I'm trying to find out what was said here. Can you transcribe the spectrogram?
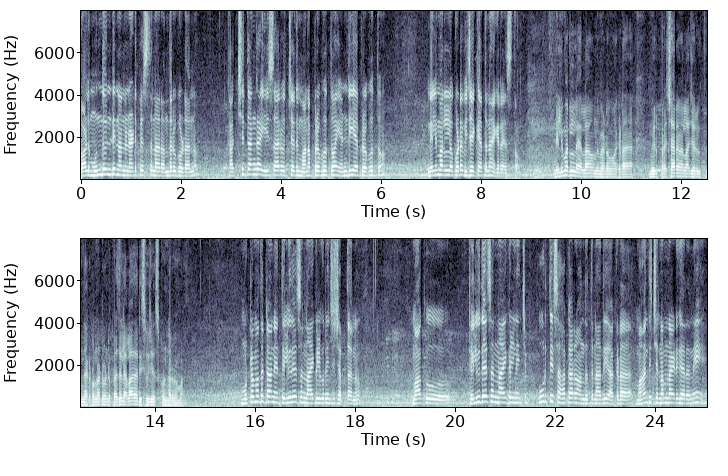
వాళ్ళు ముందుండి నన్ను నడిపిస్తున్నారు అందరూ కూడాను. ఖచ్చితంగా ఈసారి వచ్చేది మన ప్రభుత్వం ఎన్డీఏ ప్రభుత్వం. నెల్లిమర్లలో కూడా విజయకేతన ఎగరేస్తాం. నెల్లిమర్లలో ఎలా ఉంది మేడం? అక్కడ మీరు ప్రచారం ఎలా జరుగుతుంది? అక్కడ ఉన్నటువంటి ప్రజలు ఎలా రిసీవ్ చేసుకుంటున్నారు మిమ్మల్ని? మొట్టమొదట నేను తెలుగుదేశం నాయకుల గురించి చెప్తాను. మాకు తెలుగుదేశం నాయకుల నుంచి పూర్తి సహకారం అందుతున్నది అక్కడ మహంతి చిన్నంనాయుడు గారని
